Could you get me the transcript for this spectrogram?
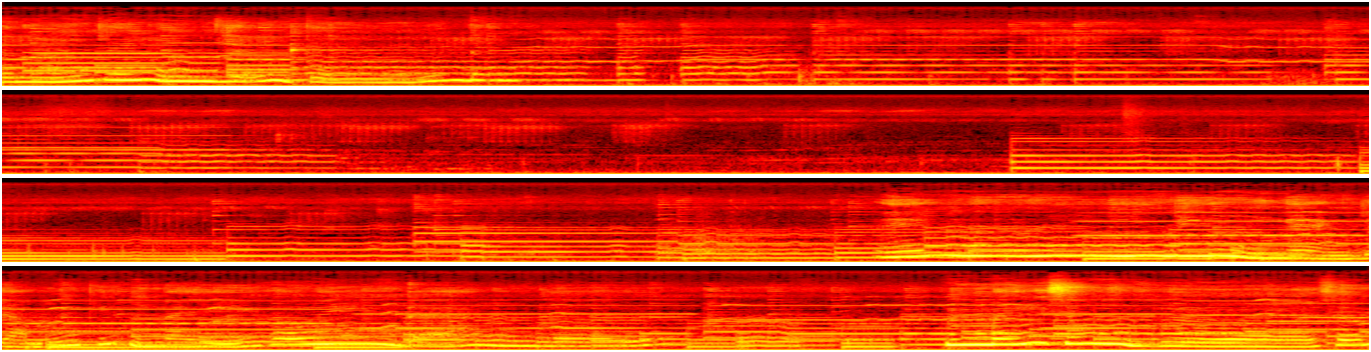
tình duyên dưỡng cùng đông Em ơi, nhiên ngàn dặm kiếp này hối đã lỡ. Mấy xuân vừa sớm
